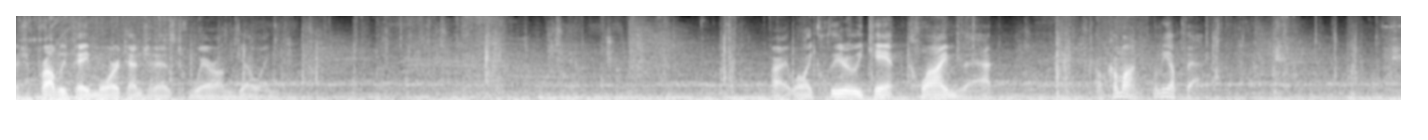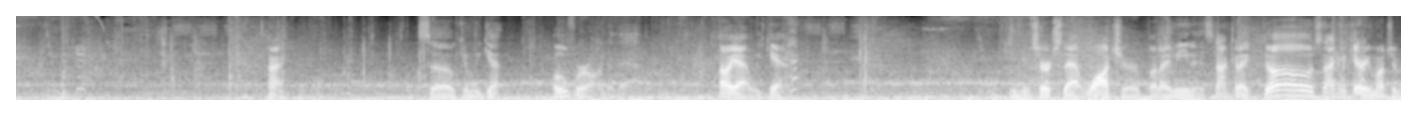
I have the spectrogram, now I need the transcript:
I should probably pay more attention as to where I'm going. Alright, well I clearly can't climb that. Oh, come on. Let me up that. Alright. So, can we get over onto that? Oh, yeah, we can. We can search that watcher, but I mean, it's not going to go. It's not going to carry much of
